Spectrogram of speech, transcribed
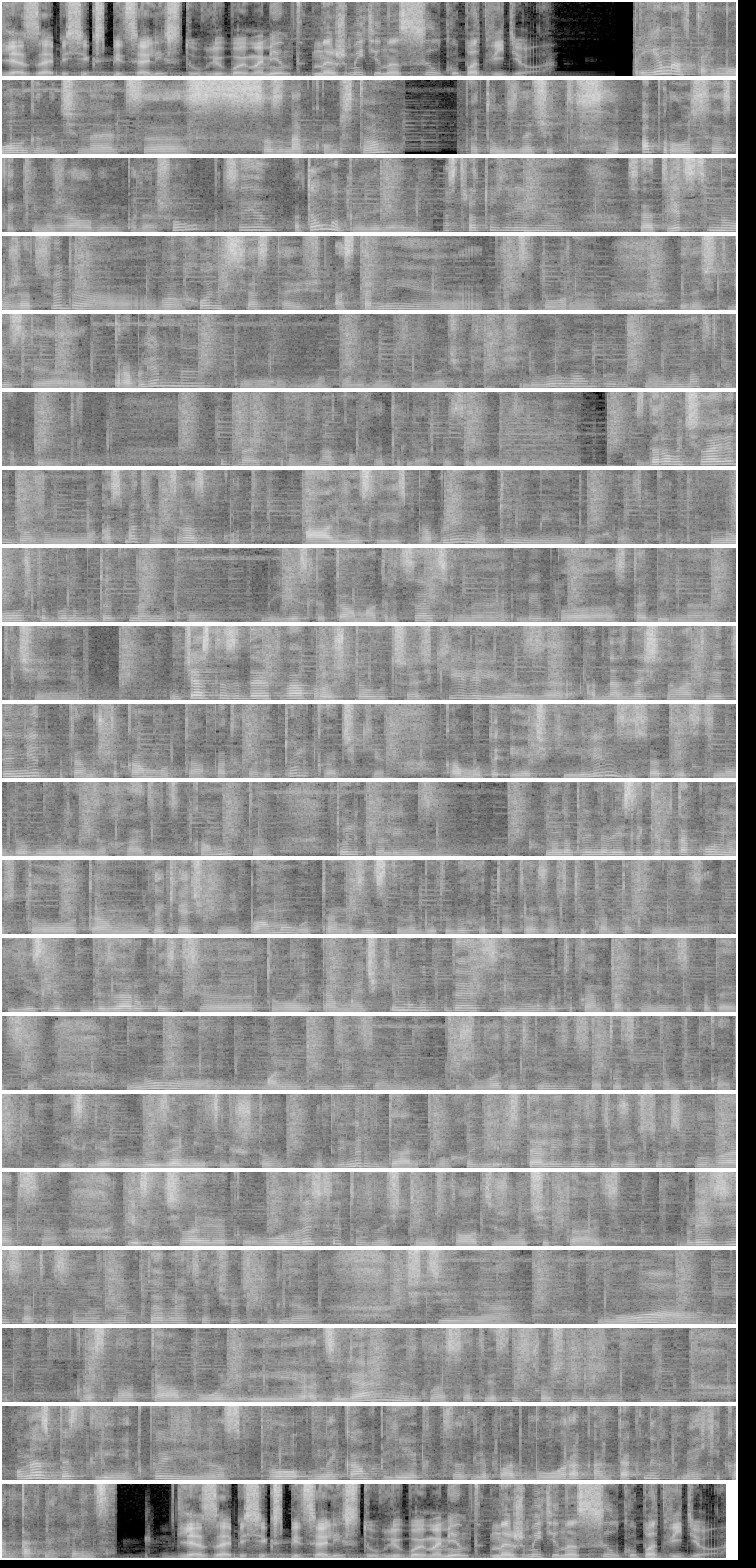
Для записи к специалисту в любой момент нажмите на ссылку под видео. Прием офтальмолога начинается со знакомства, потом, значит, с опроса, с какими жалобами подошел пациент. Потом мы проверяем остроту зрения. Соответственно, уже отсюда выходят все остальные процедуры. Значит, если проблемная, то мы пользуемся, значит, щелевой лампой в основном, авторефактометром и проектором знаков это для определения зрения. Здоровый человек должен осматривать раз в год, а если есть проблемы, то не менее двух раз в год. Но чтобы наблюдать динамику, если там отрицательное, либо стабильное течение. Часто задают вопрос, что лучше очки или линзы. Однозначного ответа нет, потому что кому-то подходят только очки, кому-то и очки, и линзы, соответственно, удобнее в линзах ходить, кому-то только линзы. Ну, например, если кератоконус, то там никакие очки не помогут, там единственный будет выход – это жесткие контактные линзы. Если близорукость, э, то там и очки могут подойти, и могут и контактные линзы подойти. Ну, маленьким детям тяжело одеть линзы, соответственно, там только очки. Если вы заметили, что, например, вдаль плохо стали видеть, уже все расплывается. Если человек в возрасте, то значит ему стало тяжело читать. Вблизи, соответственно, нужно подобрать очечки для чтения. Но краснота, боль и отделяемость глаз, соответственно, срочно бежать нужно. У нас в Best Clinic появился пробный комплект для подбора контактных, мягких контактных линз. Для записи к специалисту в любой момент нажмите на ссылку под видео.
